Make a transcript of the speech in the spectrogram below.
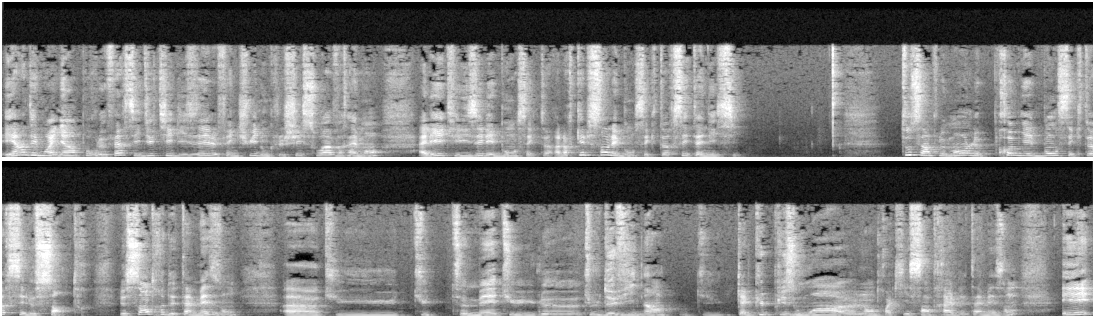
Et un des moyens pour le faire, c'est d'utiliser le feng shui, donc le chez soi vraiment, aller utiliser les bons secteurs. Alors quels sont les bons secteurs cette année-ci? Tout simplement, le premier bon secteur, c'est le centre. Le centre de ta maison. Euh, tu, te mets, tu le, tu le devines, hein. tu calcules plus ou moins euh, mhm. l'endroit qui est central de ta maison. Et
